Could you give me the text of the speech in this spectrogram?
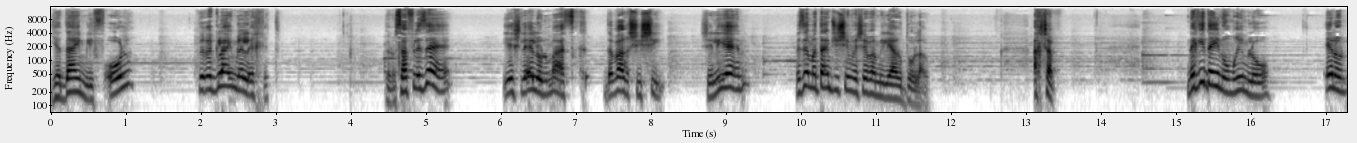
ידיים לפעול ורגליים ללכת. בנוסף לזה, יש לאילון מאסק דבר שישי שלי אין, וזה 267 מיליארד דולר. עכשיו, נגיד היינו אומרים לו, אילון,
